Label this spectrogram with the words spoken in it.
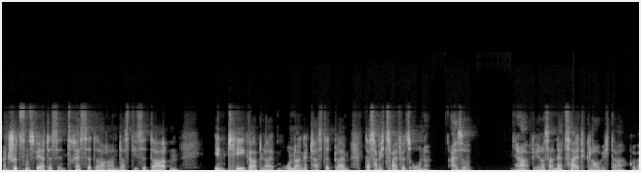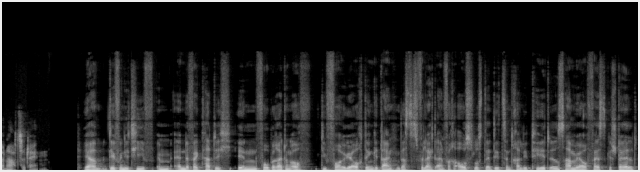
ein schützenswertes Interesse daran, dass diese Daten integer bleiben, unangetastet bleiben, das habe ich zweifelsohne. Also ja, wäre es an der Zeit, glaube ich, darüber nachzudenken. Ja, definitiv. Im Endeffekt hatte ich in Vorbereitung auf die Folge auch den Gedanken, dass das vielleicht einfach Ausfluss der Dezentralität ist, haben wir auch festgestellt.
